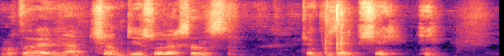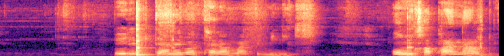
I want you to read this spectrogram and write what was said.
Matarayı ne yapacağım diye sorarsanız çok güzel bir şey. Böyle bir tane mataram vardı minik. Onun kapağını aldım.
